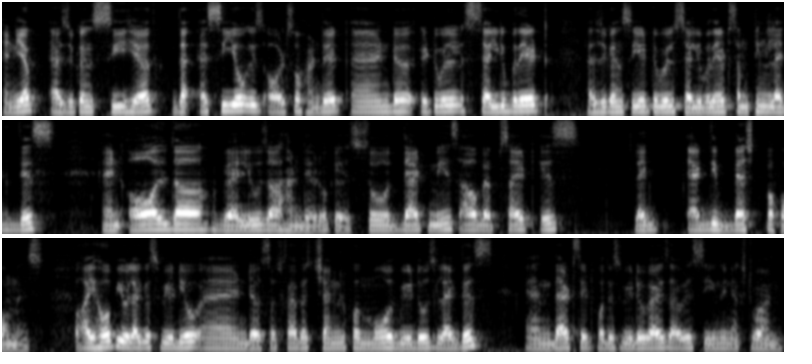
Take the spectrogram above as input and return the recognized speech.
and yep as you can see here the SEO is also 100 and uh, it will celebrate as you can see it will celebrate something like this. And all the values are 100 okay. So that means our website is like at the best performance. I hope you like this video and uh, subscribe this channel for more videos like this. And that's it for this video guys. I will see you in the next one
